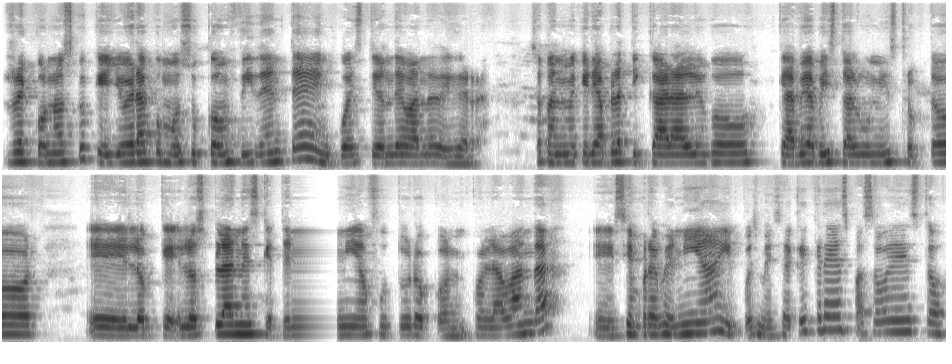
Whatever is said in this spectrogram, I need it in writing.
reconozco que yo era como su confidente en cuestión de banda de guerra. O sea, cuando me quería platicar algo, que había visto algún instructor, eh, lo que, los planes que tenía futuro con, con la banda, siempre venía y pues me decía, ¿qué crees? Pasó esto,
